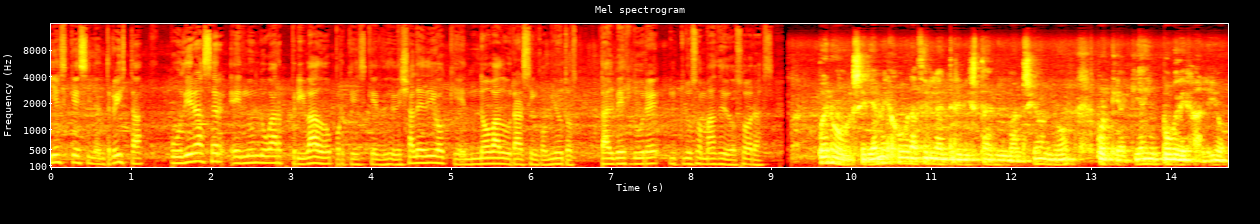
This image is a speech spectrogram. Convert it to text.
y es que si la entrevista pudiera ser en un lugar privado, porque es que desde ya le digo que no va a durar cinco minutos, tal vez dure incluso más de dos horas. Bueno, sería mejor hacer la entrevista en mi mansión, ¿no? Porque aquí hay un poco de jaleo.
